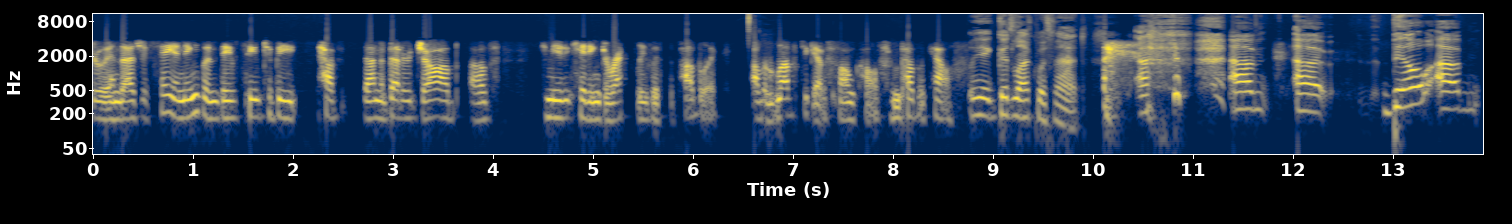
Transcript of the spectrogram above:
through. And as you say, in England, they seem to be have done a better job of communicating directly with the public. I would love to get a phone call from public health. Yeah, good luck with that. uh, um, uh, Bill, um,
